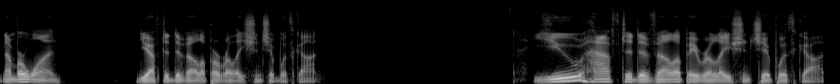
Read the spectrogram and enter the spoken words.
Number one, you have to develop a relationship with God you have to develop a relationship with God.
